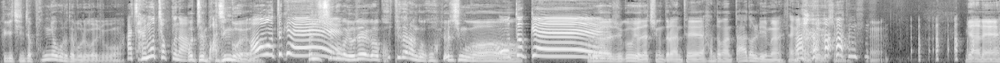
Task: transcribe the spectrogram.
그게 진짜 폭력으로 돼 버려가지고. 아 잘못 쳤구나. 어, 제 맞은 거예요. 아 어떡해. 이 친구가 여자애가 코피가 난 거고 여자친구가 어떡해. 그래가지고 여자친구들한테 한동안 따돌림을 당했던 기억이 있습니다. 예. 미안해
